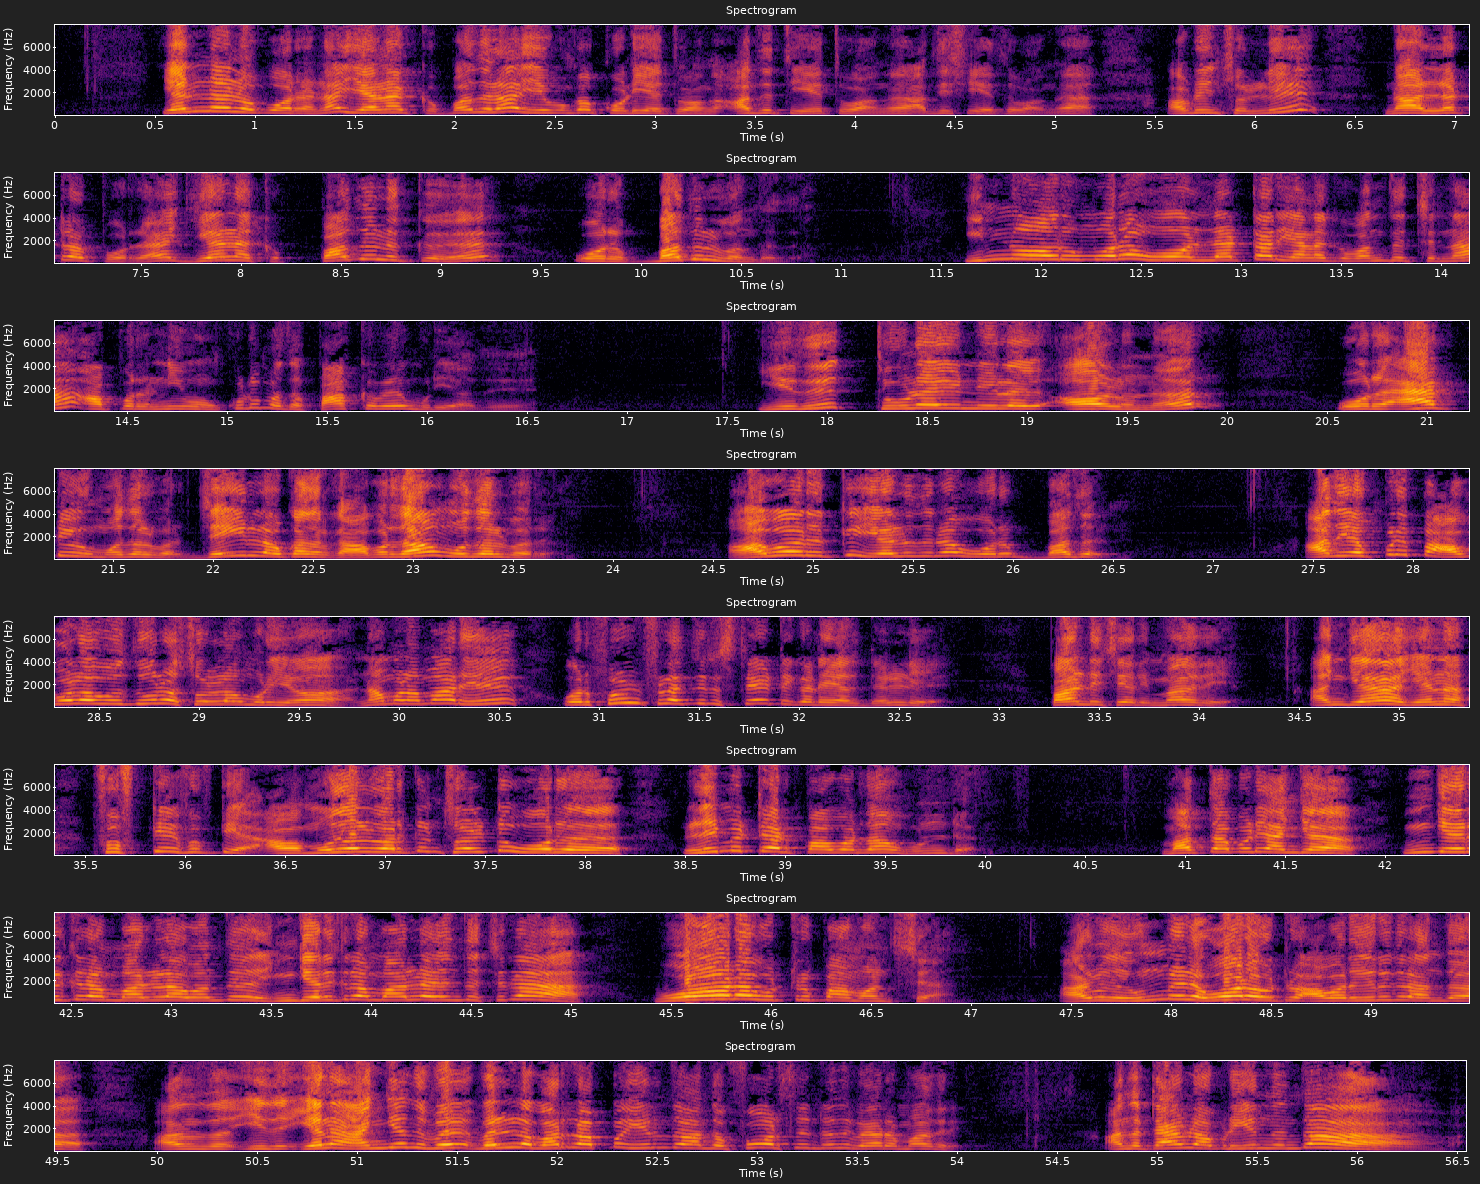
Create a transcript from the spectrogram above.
என்னென்னு போகிறேன்னா எனக்கு பதிலாக இவங்க கொடி ஏற்றுவாங்க அதிர்த்தி ஏற்றுவாங்க அதிசி ஏற்றுவாங்க அப்படின்னு சொல்லி நான் லெட்டர் போடுறேன். எனக்கு பதிலுக்கு ஒரு பதில் வந்தது. இன்னொரு முறை உன் லெட்டர் எனக்கு வந்துச்சுன்னா அப்புறம் நீ உன் குடும்பத்தை பார்க்கவே முடியாது. இது துணைநிலை ஆளுநர் ஒரு ஆக்டிவ் முதல்வர் ஜெயிலில் உட்காந்துருக்க அவர் தான் முதல்வர். அவருக்கு எழுதின ஒரு பதில். அது எப்படி இப்போ அவ்வளவு தூரம் சொல்ல முடியும்? நம்மளை மாதிரி ஒரு ஃபுல் ஃப்ளஜ்டு ஸ்டேட்டு கிடையாது டெல்லி. பாண்டிச்சேரி மாதிரி. அங்கே என்ன ஃபிஃப்டி ஃபிஃப்டி அவன் முதல்வருக்குன்னு சொல்லிட்டு ஒரு லிமிட்டட் பவர் தான் உண்டு. மற்றபடி அங்கே இங்கே இருக்கிற மாதிரிலாம் வந்து இங்கே இருக்கிற மாதிரிலாம் இருந்துச்சுன்னா ஓட விட்டுருப்பான் மனுஷன். அருமை உண்மையில் ஓட விட்டுரு அவர் இருக்கிற அந்த அந்த இது ஏன்னா அங்கேருந்து வெ வெளில வர்றப்போ இருந்த அந்த ஃபோர்ஸுன்றது வேறு மாதிரி. அந்த டைமில் அப்படி இருந்திருந்தால்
